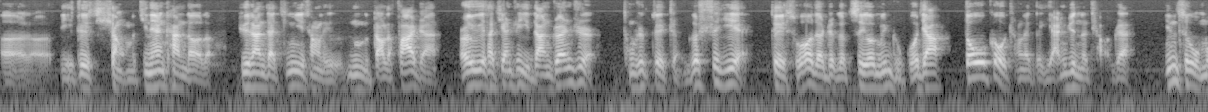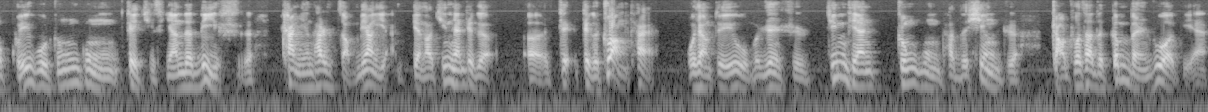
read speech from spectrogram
呃，以这像我们今天看到的。居然在经济上有那么大的发展，而由于他坚持一党专制，同时对整个世界、对所有的这个自由民主国家都构成了一个严峻的挑战。因此，我们回顾中共这几十年的历史，看清它是怎么样演变到今天这个呃这这个状态。我想，对于我们认识今天中共它的性质，找出它的根本弱点，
